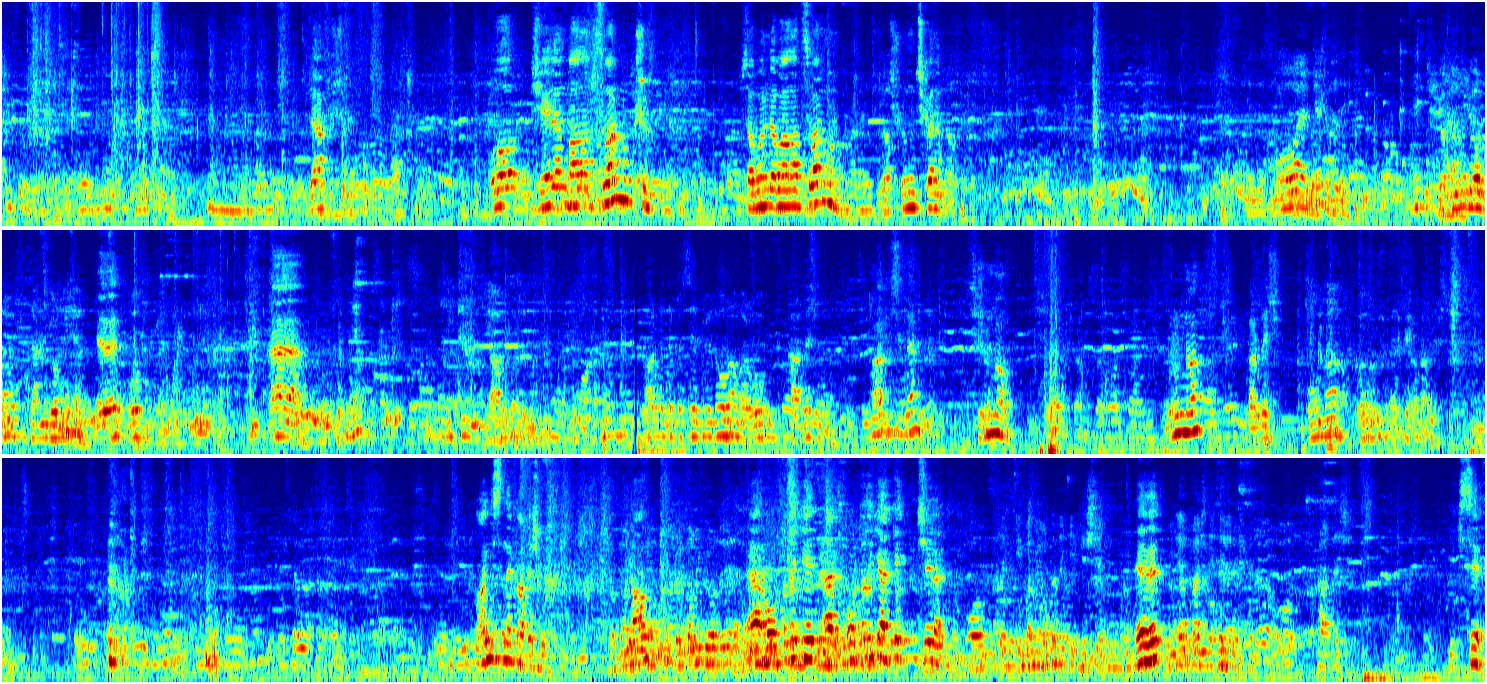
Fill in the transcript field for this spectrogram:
Güzel kuş. O şeyle bağlantısı var mı kuşun? Sabunla bağlantısı var mı? Yok. Şunu çıkarın. O erkek. Gökhan'ı gördüm. Sen gördün ya. Evet. O. He. Arka tepesi yapıyordu olan var. O kardeş mi? Hangisinden? Şundan. Bununla. Kardeş. Onunla olur. Erkek kardeş. Hangisinden kardeş bu? Ya. He, ortadaki, er, ortadaki erkek şeyler. Oradaki bak oradaki dişi. Evet. En baştaki o kardeş. İkisi.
